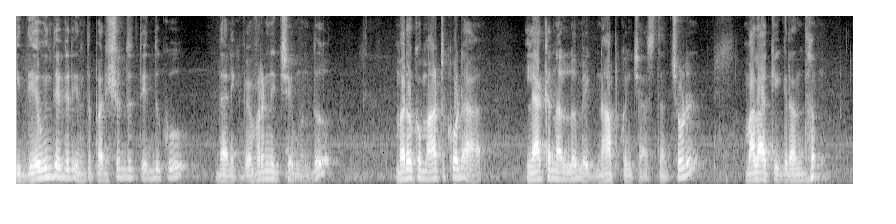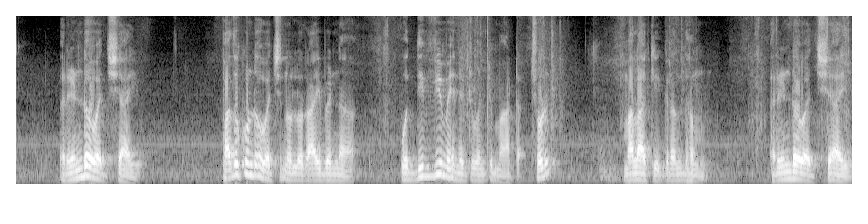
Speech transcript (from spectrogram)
ఈ దేవుని దగ్గర ఇంత పరిశుద్ధత ఎందుకు? దానికి వివరణ ఇచ్చే ముందు మరొక మాట కూడా లేఖనాల్లో మీకు జ్ఞాపకం చేస్తాను. చూడండి మలాకి గ్రంథం రెండో అధ్యాయం పదకొండో వచనంలో రాయబడిన ఓ దివ్యమైనటువంటి మాట. చూడండి మలాకి గ్రంథం రెండో అధ్యాయం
